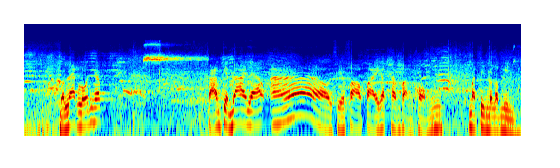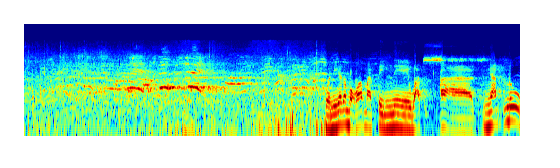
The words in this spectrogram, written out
ๆบอลแรกล้นครับตามเก็บได้แล้ว อ้าว เสียฟาวล์ไปครับทางฝั่งของ มาร์ตินบาลามิน วันนี้ก็ต้องบอกว่ามาร์ตินนี่วัดอ่างัดลูก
